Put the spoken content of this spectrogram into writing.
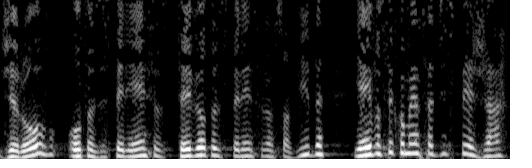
gerou outras experiências, teve outras experiências na sua vida, e aí você começa a despejar.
